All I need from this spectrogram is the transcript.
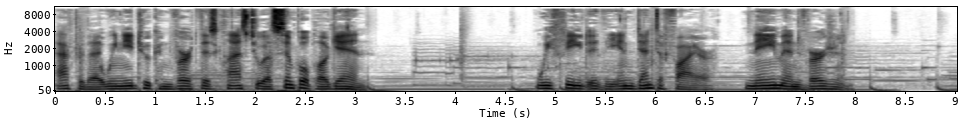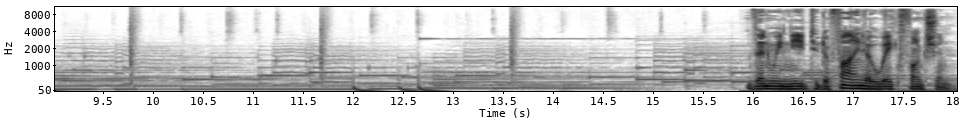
After that we need to convert this class to a simple plugin. We feed it the identifier, name and version. Then we need to define a wake function,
